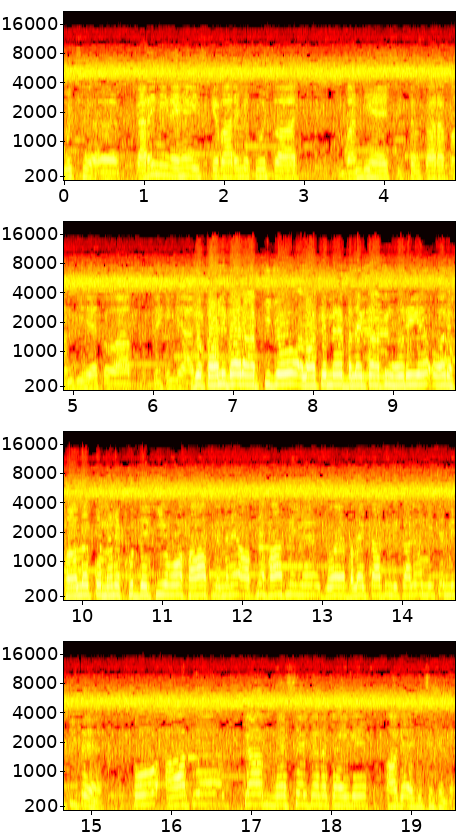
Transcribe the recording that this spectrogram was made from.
کچھ کر ہی نہیں رہے ہیں۔ اس کے بارے میں کچھ تو آج بندی ہے، سسٹم سارا بندی ہے، تو آپ دیکھیں گے جو پہلی بار آپ کی جو علاقے میں بلیک ٹاپنگ ہو رہی ہے اور حالت تو میں نے خود دیکھی ہے، وہ ہاتھ میں میں نے اپنے ہاتھ میں یہ جو ہے بلیک ٹاپنگ نکالے اور نیچے مٹی پہ ہے۔ تو آپ کیا میسج دینا چاہیں گے آگے ایڈمنسٹریشن میں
